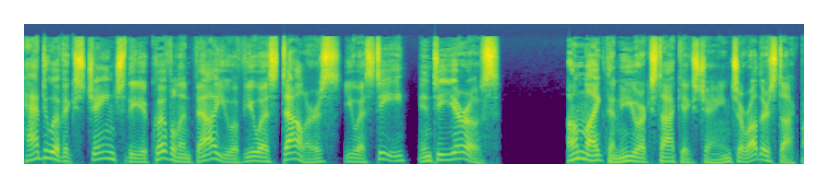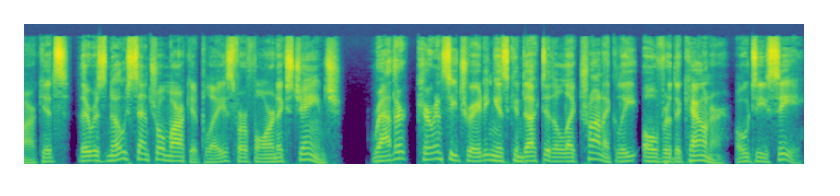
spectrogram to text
had to have exchanged the equivalent value of US dollars, USD, into euros. Unlike the New York Stock Exchange or other stock markets, there is no central marketplace for foreign exchange. Rather, currency trading is conducted electronically over the counter, OTC,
